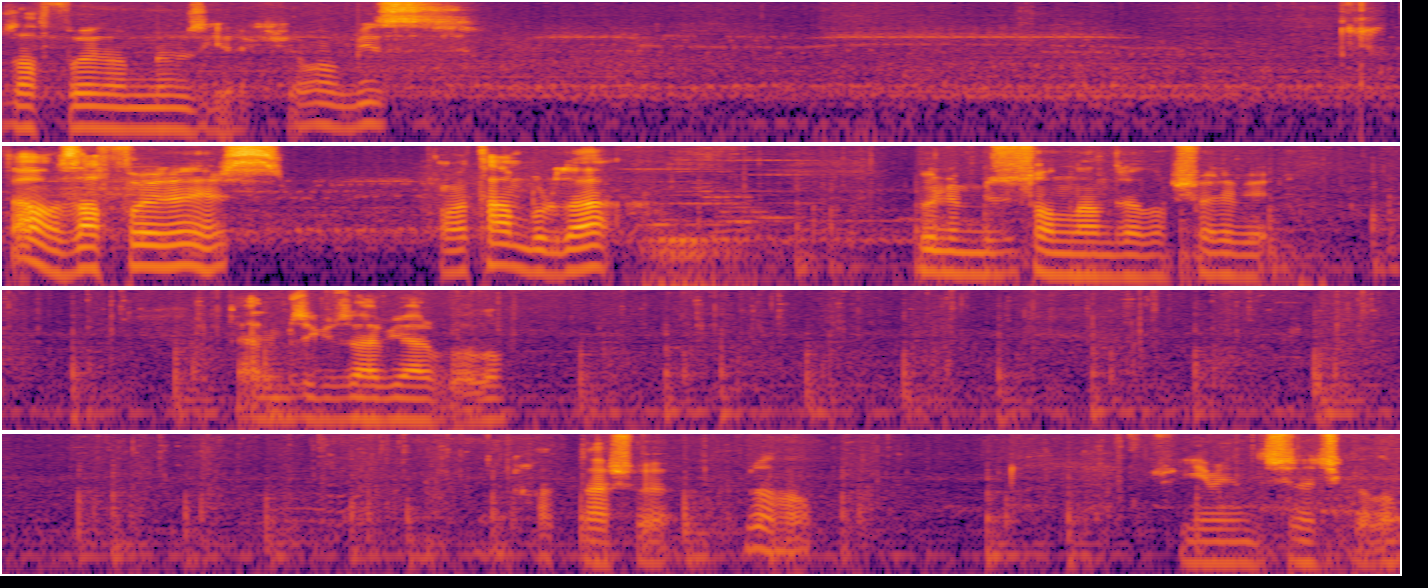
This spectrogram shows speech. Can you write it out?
Zaffo'ya dönmemiz gerekiyor ama biz... Tamam Zaffo'ya döneriz. Ama tam burada bölümümüzü sonlandıralım. Şöyle bir kendimize güzel bir yer bulalım. Hatta şöyle. Şu yeminin dışına çıkalım.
